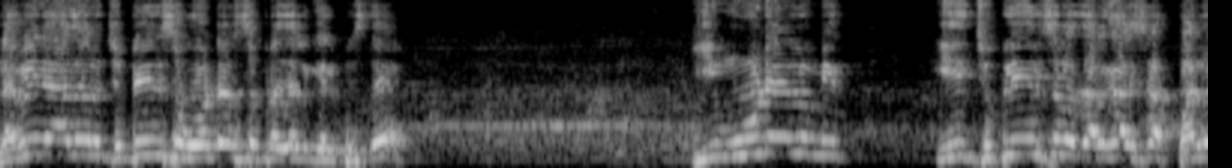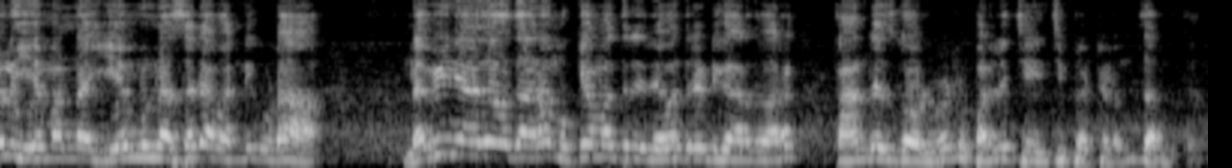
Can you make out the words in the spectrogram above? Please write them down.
నవీన్ యాదవ్ జుబ్లీన్స్ ఓటర్స్ ప్రజలు గెలిపిస్తే ఈ మూడేళ్ళు మీ ఈ జుబ్లీన్స్లో జరగాల్సిన పనులు ఏమన్నా ఏమున్నా సరే అవన్నీ కూడా నవీన్ యాదవ్ ద్వారా ముఖ్యమంత్రి రేవంత్ రెడ్డి గారి ద్వారా కాంగ్రెస్ గవర్నమెంట్ పనులు చేయించి పెట్టడం జరుగుతుంది.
